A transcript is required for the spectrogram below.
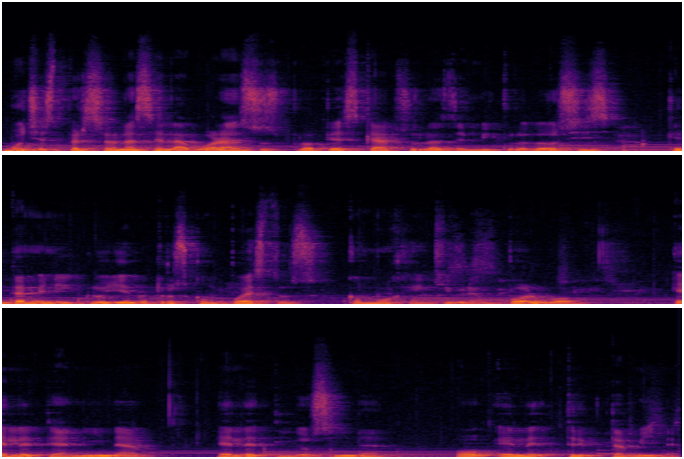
Muchas personas elaboran sus propias cápsulas de microdosis que también incluyen otros compuestos, como jengibre en polvo, L-teanina, L-tirosina o L-triptamina.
